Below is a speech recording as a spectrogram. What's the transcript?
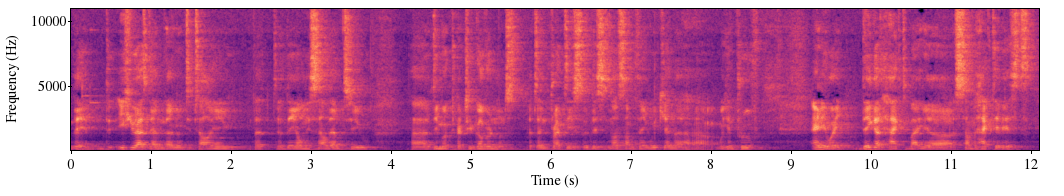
they, if you ask them, they're going to tell you that they only sell them to uh, democratic governments, but in practice, so this is not something we can uh, we can prove. Anyway, they got hacked by uh, some hacktivists,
